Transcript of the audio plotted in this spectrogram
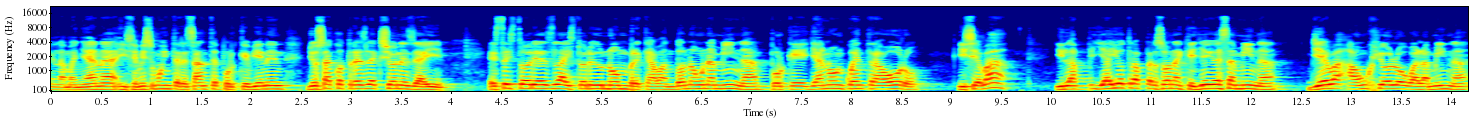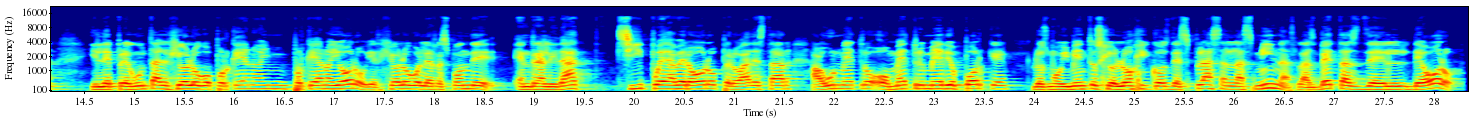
en la mañana y se me hizo muy interesante porque vienen, yo saco tres lecciones de ahí. Esta historia es la historia de un hombre que abandona una mina porque ya no encuentra oro y se va. Y, hay otra persona que llega a esa mina, lleva a un geólogo a la mina y le pregunta al geólogo por qué ya no hay, por qué ya no hay oro. Y el geólogo le responde, en realidad sí puede haber oro, pero ha de estar a un metro o metro y medio porque los movimientos geológicos desplazan las minas, las vetas del, de oro.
